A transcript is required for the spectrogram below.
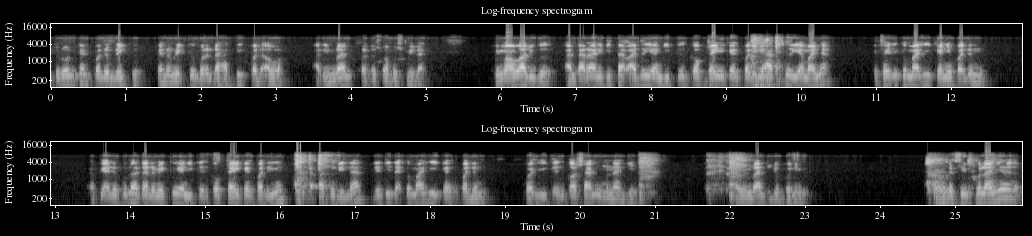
diturunkan kepada mereka kerana mereka berendah hati kepada Allah. Al-Imran 199. Firman Allah juga, antara ahli kitab ada yang jika kau percayakan kepada harta yang banyak, saya dikembalikannya padamu. Tapi ada pula antara mereka yang jika kau percayakan kepadanya satu dinar, dia tidak kembalikan kepadamu. Kecuali jika engkau selalu menagih. Al-Imran 75. Kesimpulannya,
